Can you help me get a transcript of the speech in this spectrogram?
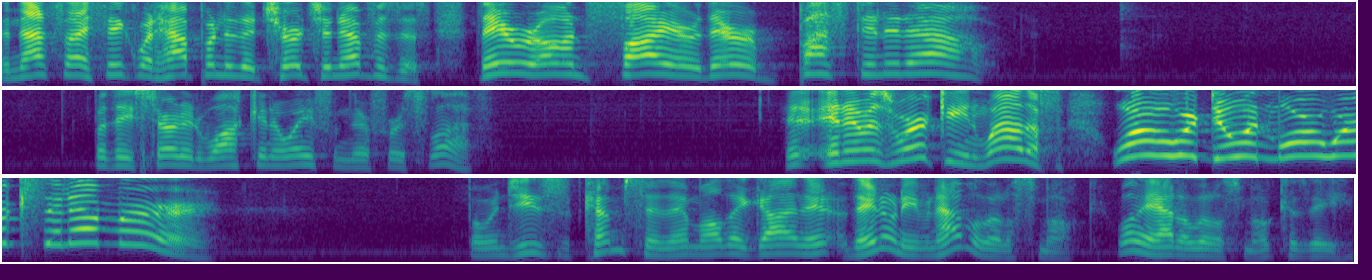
And that's, I think, what happened to the church in Ephesus. They were on fire, they were busting it out. But they started walking away from their first love. And it was working. Wow, the, whoa, we're doing more works than ever. But when Jesus comes to them, all they got, they, they don't even have a little smoke. Well, they had a little smoke because they.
